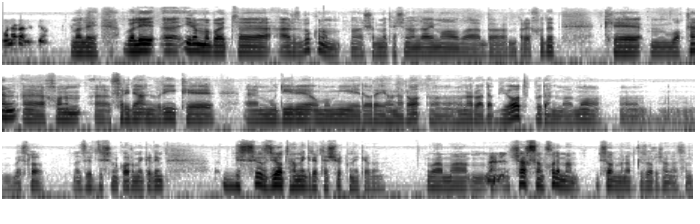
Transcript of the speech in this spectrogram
منر بیاد بله. ولی ایران ما باید عرض بکنم خدمت شنونده های ما و برای خودت که واقعا خانم فریده انوری که مدیر عمومی اداره هنر و ادبیات بودن و ما مثلا زیردشون کار می‌کردیم. بسیار زیاد همه گره تشویق می‌کردن و ما شخصا خود من بسیار منت گذارشان هستم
